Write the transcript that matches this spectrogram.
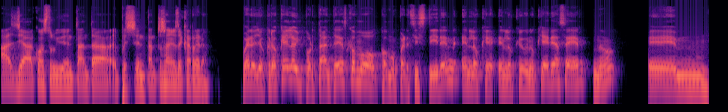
has ya construido en, tanta, pues, en tantos años de carrera? Bueno, yo creo que lo importante es como, como persistir en, en, lo que, en lo que uno quiere hacer, ¿no? Em,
